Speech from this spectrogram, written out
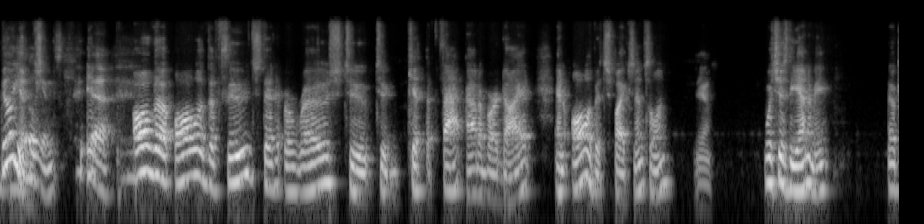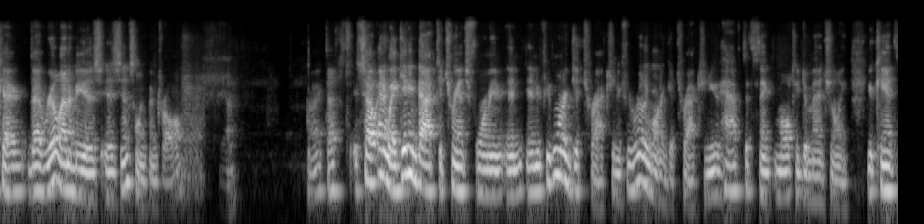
billions. billions. Yeah, all the all of the foods that arose to to get the fat out of our diet, and all of it spikes insulin. Yeah, which is the enemy. Okay, the real enemy is is insulin control. Yeah. All right. That's so. Anyway, getting back to transforming, and, and if you want to get traction, if you really want to get traction, you have to think multidimensionally. You can't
